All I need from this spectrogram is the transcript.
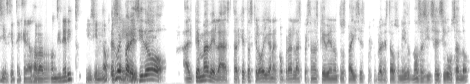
si es que te querías ahorrar un dinerito. Y si no, pues, Es muy parecido al tema de las tarjetas que luego llegan a comprar las personas que viven en otros países, por ejemplo en Estados Unidos, no sé si se sigue usando,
